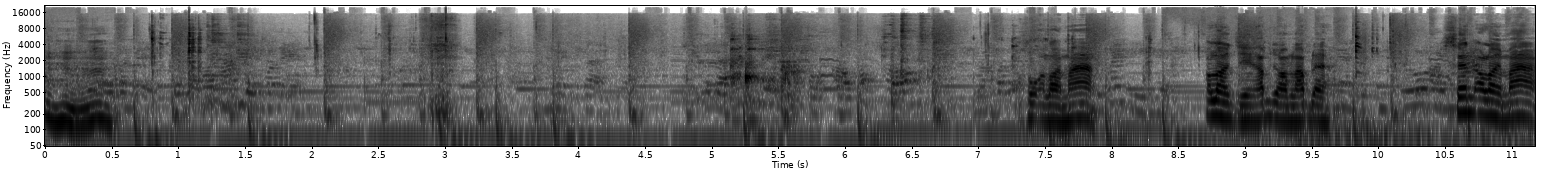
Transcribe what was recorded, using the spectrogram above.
อือหือโหอร่อยมาก อร่อยจริงครับยอมรับเลย เส้นอร่อยมาก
